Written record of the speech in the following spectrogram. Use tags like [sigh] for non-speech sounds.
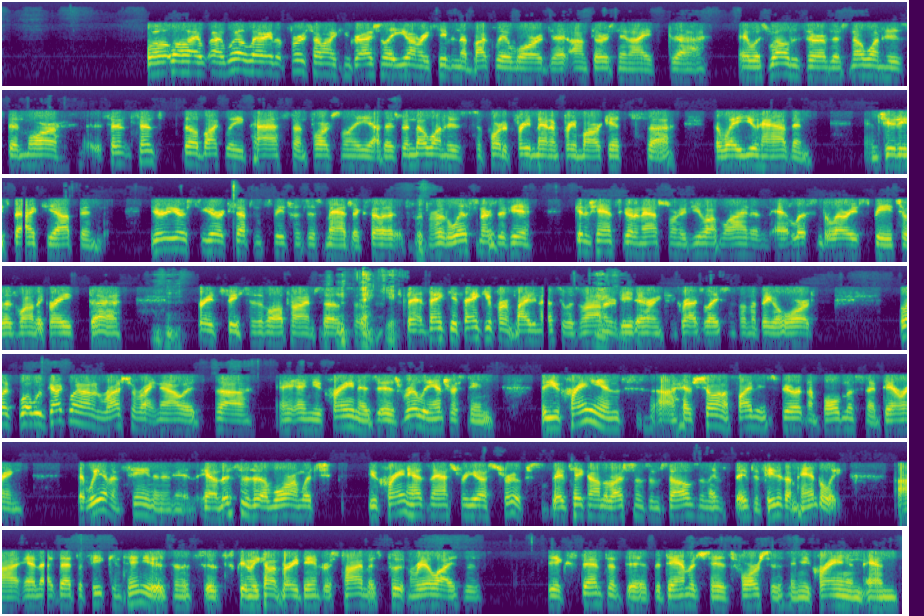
Well, well, I, I will, Larry. But first, I want to congratulate you on receiving the Buckley Award uh, on Thursday night. Uh, it was well deserved. There's no one who's been more since since Bill Buckley passed. Unfortunately, uh, there's been no one who's supported free men and free markets uh, the way you have, and and Judy's backed you up, and your your your acceptance speech was just magic. So for the listeners, if you get a chance to go to National Review online and, and listen to Larry's speech, it was one of the great uh, mm-hmm. great speeches of all time. So, [laughs] so thank you, th- thank you, thank you for inviting us. It was an honor thank to be there, and congratulations on the big award. Look, what we've got going on in Russia right now is uh, and, and Ukraine is is really interesting. The Ukrainians uh, have shown a fighting spirit and a boldness and a daring that we haven't seen. And you know, this is a war in which Ukraine hasn't asked for U.S. troops. They've taken on the Russians themselves, and they've they've defeated them handily. Uh, and that, that defeat continues, and it's it's going to become a very dangerous time as Putin realizes the extent of the, the damage to his forces in Ukraine, and, and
